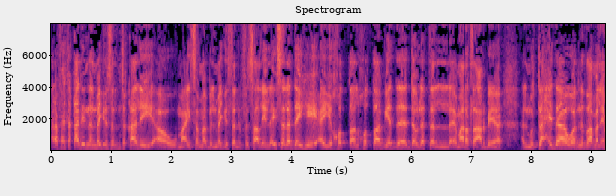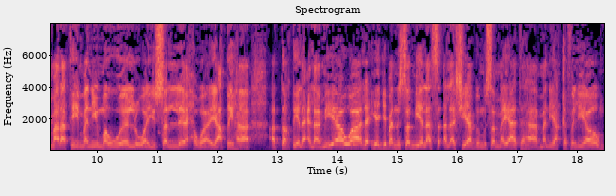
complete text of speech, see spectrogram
أنا في اعتقادي أن المجلس الانتقالي أو ما يسمى بالمجلس الانفصالي ليس لديه أي خطة الخطة بيد دولة الإمارات العربية المتحدة والنظام الإماراتي من يمول ويسلح ويعطيها التغطية الإعلامية ويجب أن نسمي الأشياء بمسمياتها من يقف اليوم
